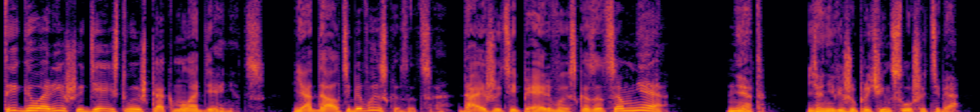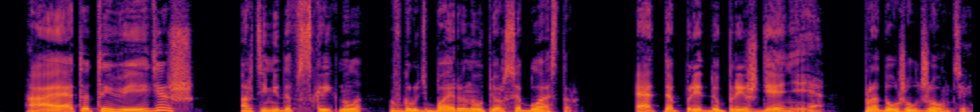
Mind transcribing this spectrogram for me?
«Ты говоришь и действуешь как младенец. Я дал тебе высказаться. Дай же теперь высказаться мне». «Нет, я не вижу причин слушать тебя». «А это ты видишь?» Артемида вскрикнула, в грудь Байрона уперся бластер. «Это предупреждение», — продолжил Джоунти.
